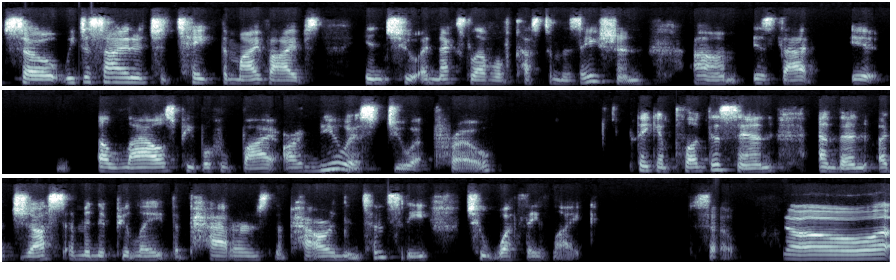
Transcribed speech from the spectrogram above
so we decided to take the my vibes into a next level of customization um, is that it allows people who buy our newest Duet Pro they can plug this in and then adjust and manipulate the patterns, the power, and the intensity to what they like. So, so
